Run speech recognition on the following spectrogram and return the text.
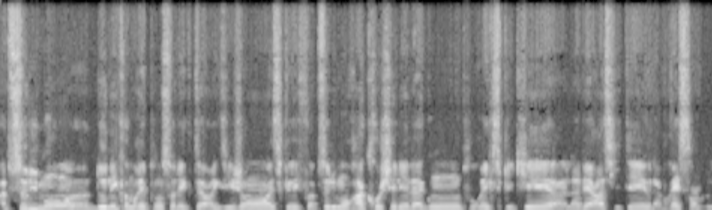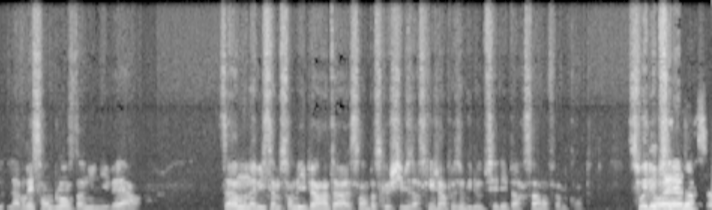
absolument euh, donner comme réponse au lecteur exigeant? Est-ce qu'il faut absolument raccrocher les wagons pour expliquer euh, la véracité ou la, la vraisemblance d'un univers? Ça, à mon avis, ça me semble hyper intéressant parce que Chibzarsky, j'ai l'impression qu'il est obsédé par ça, en fin de compte. Soit il est obsédé par ça,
